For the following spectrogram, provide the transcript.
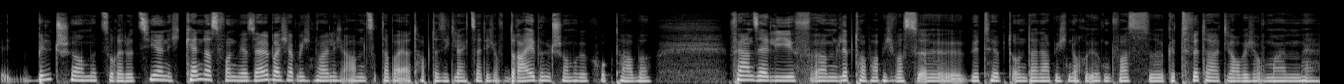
Bildschirme zu reduzieren. Ich kenne das von mir selber. Ich habe mich neulich abends dabei ertappt, dass ich gleichzeitig auf drei Bildschirme geguckt habe. Fernseher lief, ähm, Laptop habe ich was äh, getippt und dann habe ich noch irgendwas äh, getwittert, glaube ich, auf meinem äh,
